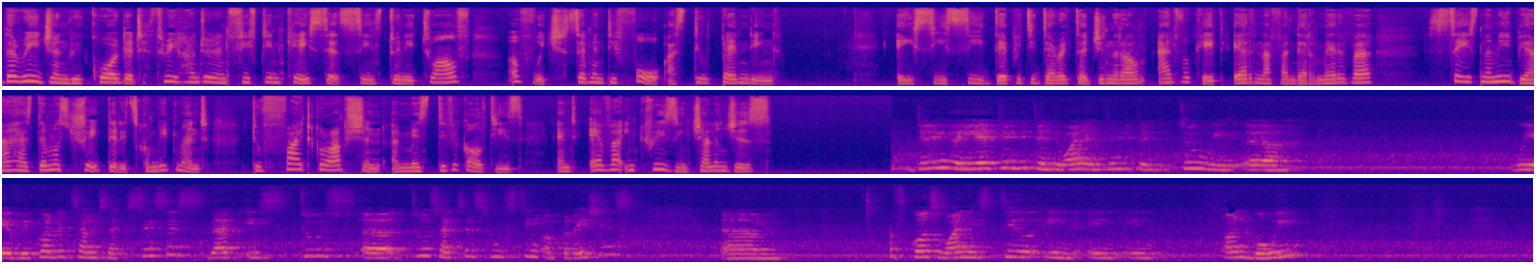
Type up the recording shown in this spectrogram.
The region recorded 315 cases since 2012, of which 74 are still pending. ACC Deputy Director General Advocate Erna van der Merwe says Namibia has demonstrated its commitment to fight corruption amidst difficulties and ever increasing challenges. During the year 2021 and 2022, we, uh, we have recorded some successes. That is two, uh, two successful sting operations. Um, of course, one is still in, in, in ongoing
